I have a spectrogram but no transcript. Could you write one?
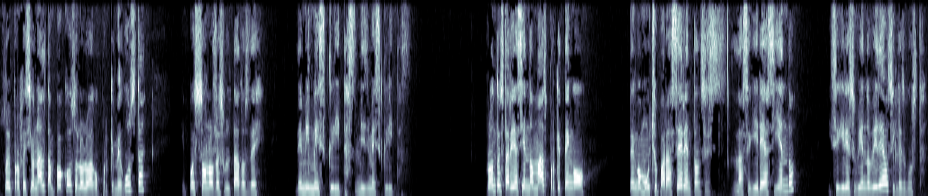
soy profesional tampoco, solo lo hago porque me gusta. Y pues son los resultados de, de mis mezclitas, mis mezclitas. Pronto estaré haciendo más porque tengo, tengo mucho para hacer, entonces la seguiré haciendo y seguiré subiendo videos si les gusta.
